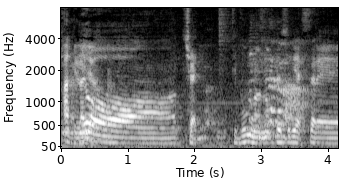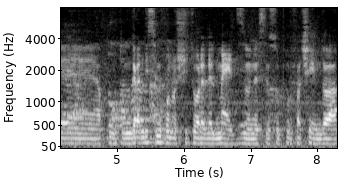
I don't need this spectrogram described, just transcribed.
anche italiano. io cioè, TV non, non penso di essere appunto un grandissimo conoscitore del mezzo, nel senso pur facendola.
